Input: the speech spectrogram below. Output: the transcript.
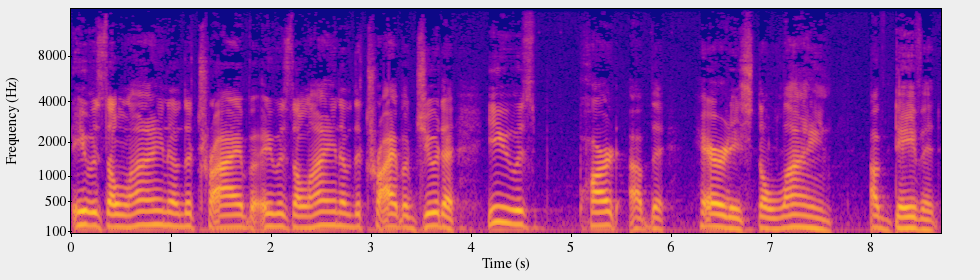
he was the line of the tribe. He was the line of the tribe of Judah. He was part of the heritage, the line of David,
